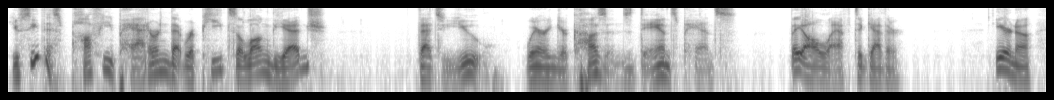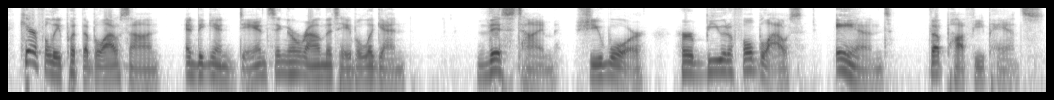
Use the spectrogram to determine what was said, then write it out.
You see this puffy pattern that repeats along the edge? That's you wearing your cousin's dance pants. They all laughed together. Irna carefully put the blouse on and began dancing around the table again. This time she wore her beautiful blouse and the puffy pants.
